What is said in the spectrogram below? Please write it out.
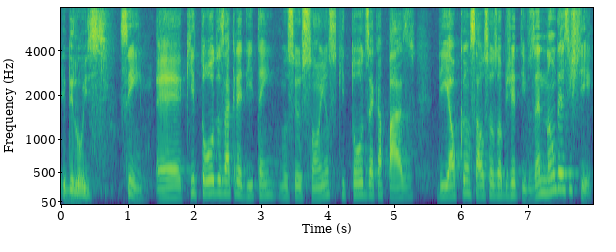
e de luz. Sim, é, que todos acreditem nos seus sonhos, que todos é capazes de alcançar os seus objetivos. É não desistir.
